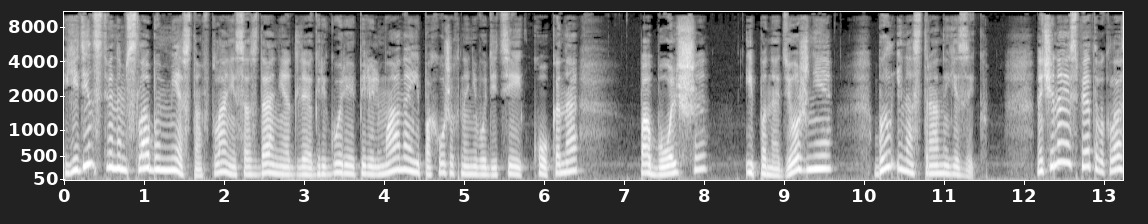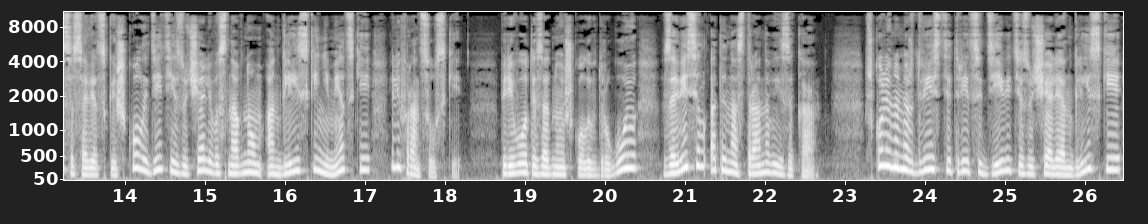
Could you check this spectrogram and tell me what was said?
Единственным слабым местом в плане создания для Григория Перельмана и похожих на него детей Кокона побольше и понадежнее был иностранный язык. Начиная с пятого класса советской школы дети изучали в основном английский, немецкий или французский. Перевод из одной школы в другую зависел от иностранного языка. В школе номер 239 изучали английский,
